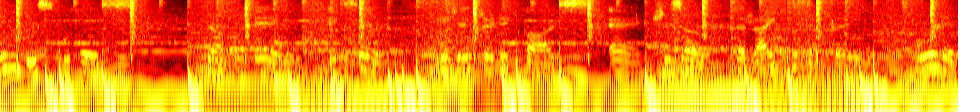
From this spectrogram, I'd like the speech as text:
in this hotel. Right to temporarily hold an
